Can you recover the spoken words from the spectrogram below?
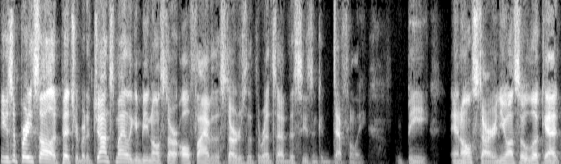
he was a pretty solid pitcher, but if John Smiley can be an all-star, all five of the starters that the Reds have this season could definitely be an all-star. And you also look at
